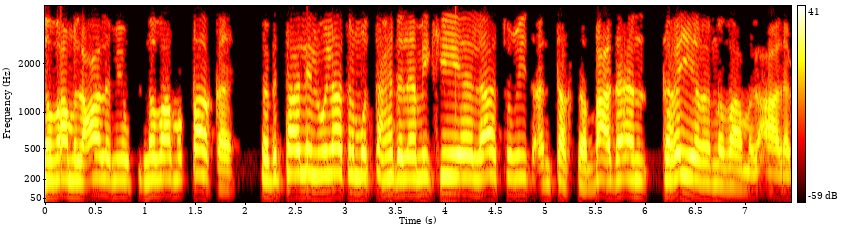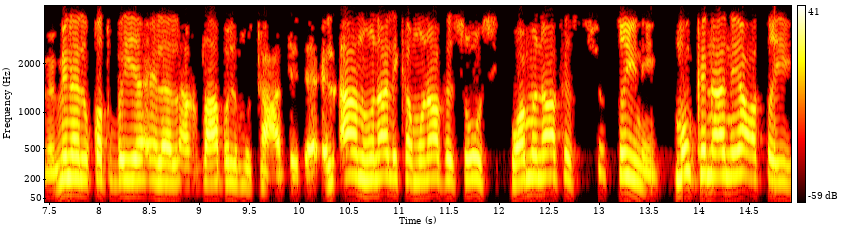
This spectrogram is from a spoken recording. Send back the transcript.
النظام العالمي وفي نظام الطاقة. فبالتالي الولايات المتحدة الأمريكية لا تريد أن تخسر بعد أن تغير النظام العالمي من القطبية إلى الأقطاب المتعددة. الآن هنالك منافس روسي ومنافس صيني. ممكن أن يعطي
